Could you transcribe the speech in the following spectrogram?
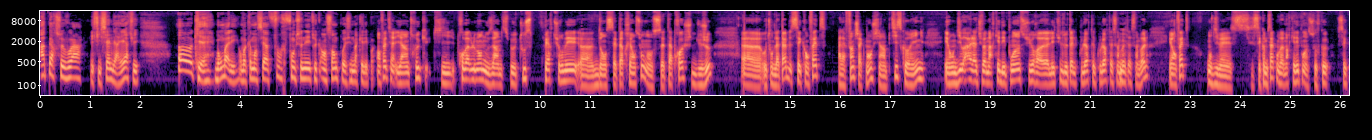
apercevoir les ficelles derrière, tu dis, ok, bon bah allez, on va commencer à fonctionner les trucs ensemble pour essayer de marquer des points. En fait, il y a- il y, a un truc qui probablement nous a un petit peu tous perturbés euh, dans cette appréhension, dans cette approche du jeu euh, autour de la table, c'est qu'en fait, à la fin de chaque manche, il y a un petit scoring et on dit ah là tu vas marquer des points sur euh, l'étude de telle couleur, telle couleur, tel symbole, tel symbole. Et en fait, on se dit mais c'est c'est comme ça qu'on va marquer des points. Sauf que c'est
